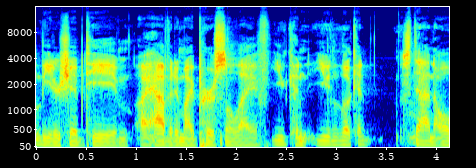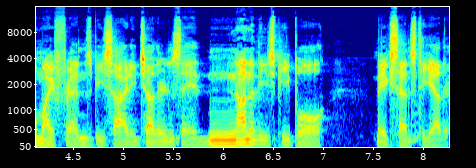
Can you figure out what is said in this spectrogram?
leadership team. I have it in my personal life. You can you look at stand all my friends beside each other and say none of these people make sense together.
